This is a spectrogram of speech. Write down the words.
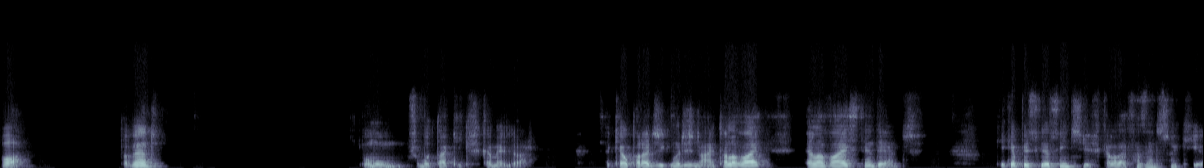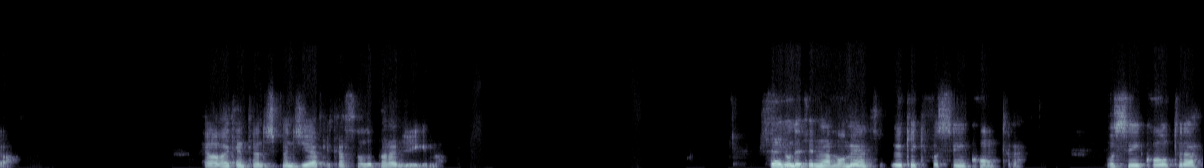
ó, tá vendo? Vamos, deixa eu botar aqui que fica melhor. Esse aqui é o paradigma original. Então, ela vai ela vai estendendo. O que é a pesquisa científica? Ela vai fazendo isso aqui, ó. Ela vai tentando expandir a aplicação do paradigma. Chega um determinado momento, e o que, que você encontra? Você encontra,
